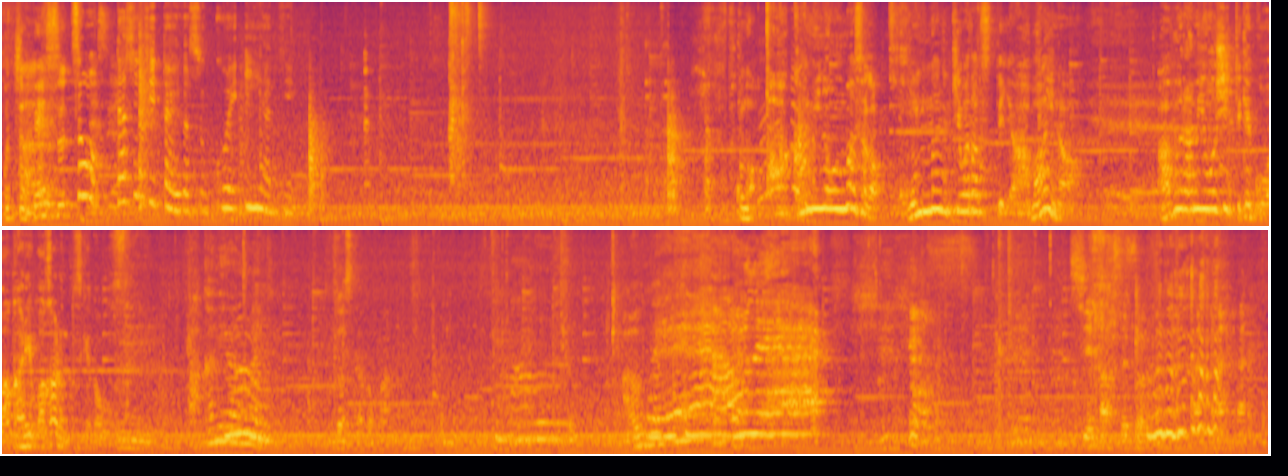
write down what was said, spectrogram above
こっちのベース。そうだし自体がすっごいいい味。この赤身のうまさがこんなに際立つってやばいな。脂身美味しいって結構わかりわかるんですけど。赤身がうまい。どうですかごま合う合うね。ー合うね。幸せそう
